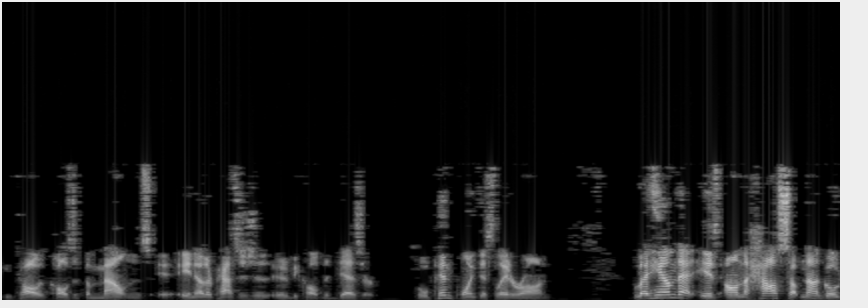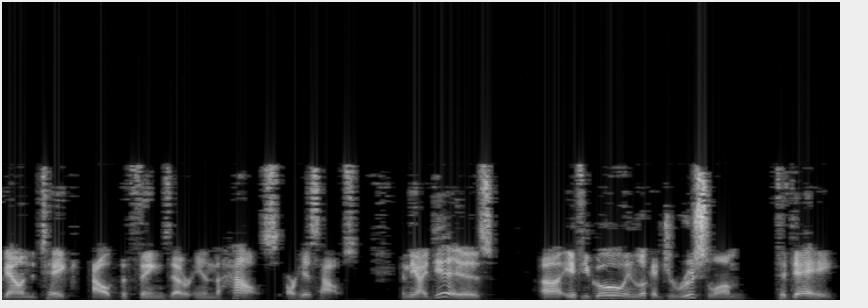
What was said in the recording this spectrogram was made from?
he call, calls it the mountains. In other passages, it would be called the desert. We'll pinpoint this later on. Let him that is on the house up not go down to take out the things that are in the house, or his house. And the idea is, uh, if you go and look at Jerusalem today,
